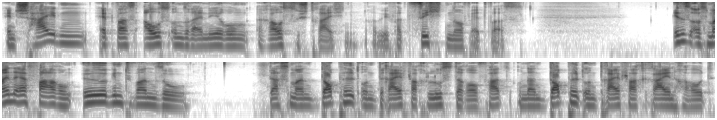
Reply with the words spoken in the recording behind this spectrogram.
entscheiden, etwas aus unserer Ernährung rauszustreichen, also wir verzichten auf etwas, ist es aus meiner Erfahrung irgendwann so, dass man doppelt und dreifach Lust darauf hat und dann doppelt und dreifach reinhaut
